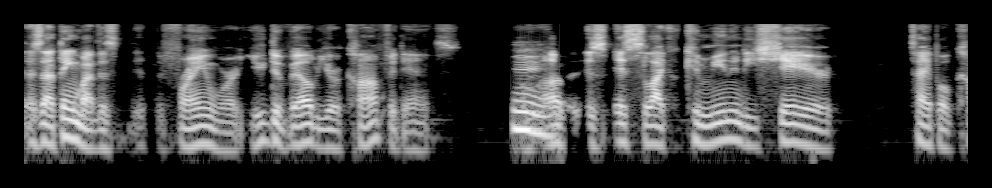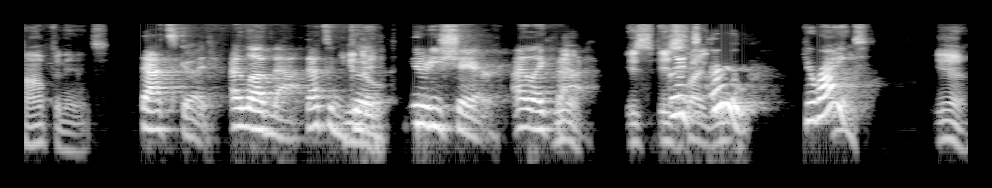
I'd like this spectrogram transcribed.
as I think about this the framework, you develop your confidence. Mm. It's it's like a community shared type of confidence. that's good. I love that. That's a You good know- community share. I like Yeah, that. It's it's it's like true. You're right. yeah,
